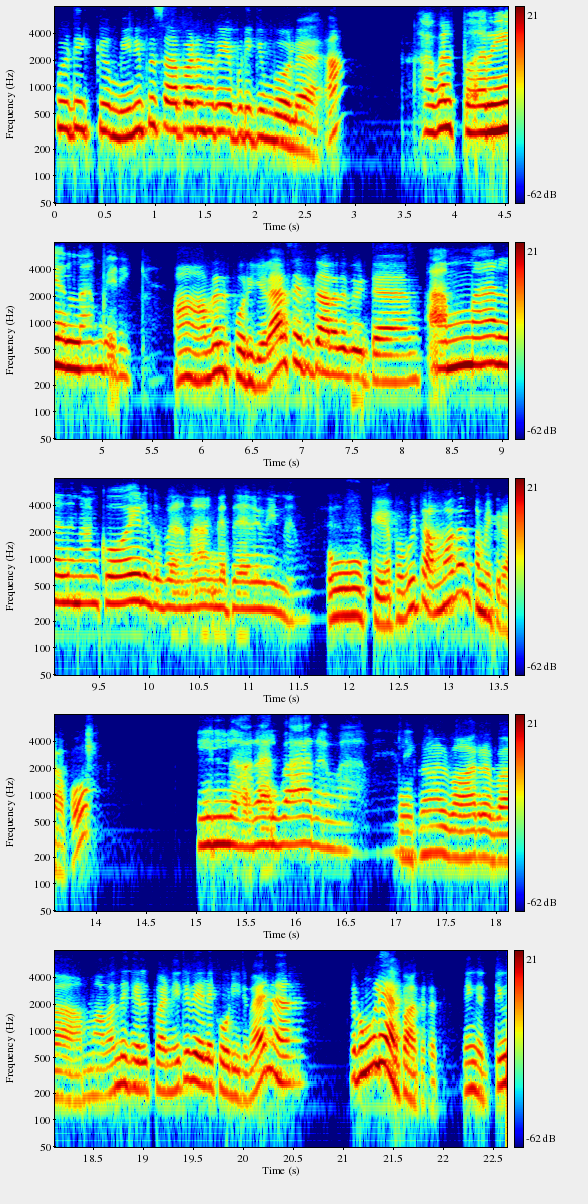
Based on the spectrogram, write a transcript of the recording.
பிடிக்கும். இனிப்பு சாப்பாடு நிறைய பிடிக்கும் போல. ஆ? அவள் பொரியெல்லாம் பிடிக்கும். ஆ அவள் பொரியல். யார் செய்து தரது வீட்டை? அம்மா அல்லது நான் கோயிலுக்கு போறேன்னா அங்க தருவேன் ஓகே. அப்ப வீட்டு அம்மா தான் சமைக்கிறாவோ இல்ல ஒரு ஆள் வேற வா ஒரு நாள் வாரவா? அம்மா வந்து ஹெல்ப் பண்ணிட்டு வேலைக்கு ஓடிடுவா. என்ன? இப்ப உங்களை யார் பாக்குறது? நீங்க டியூ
